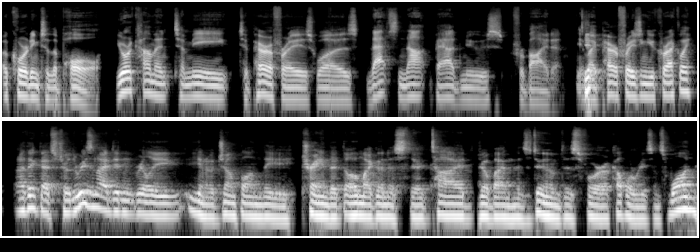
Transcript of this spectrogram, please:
according to the poll. Your comment to me, to paraphrase, was that's not bad news for Biden. Am yeah. I paraphrasing you correctly? I think that's true. The reason I didn't really, you know, jump on the train that, oh my goodness, they're tied, Joe Biden is doomed is for a couple of reasons. One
